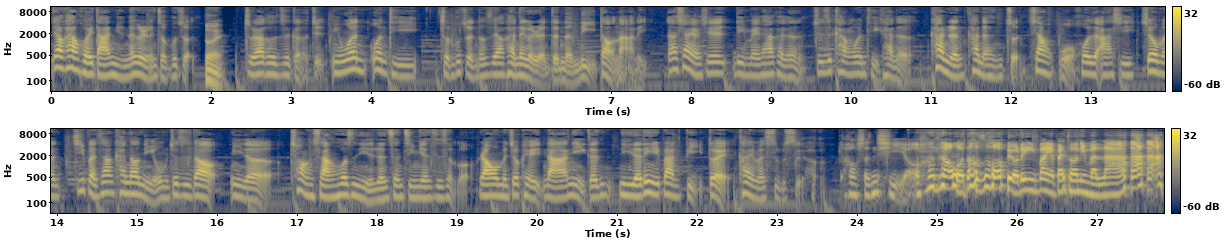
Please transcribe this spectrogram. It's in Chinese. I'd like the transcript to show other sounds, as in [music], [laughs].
要看回答你的那个人准不准，对，主要都是这个。就你问问题准不准，都是要看那个人的能力到哪里。那像有些灵媒，他可能就是看问题看的。看人看得很准，像我或者阿西，所以我们基本上看到你，我们就知道你的创伤或是你的人生经验是什么，然后我们就可以拿你跟你的另一半比对，看你们适不适合。好神奇哦！[laughs] 那我到时候有另一半也拜托你们啦。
